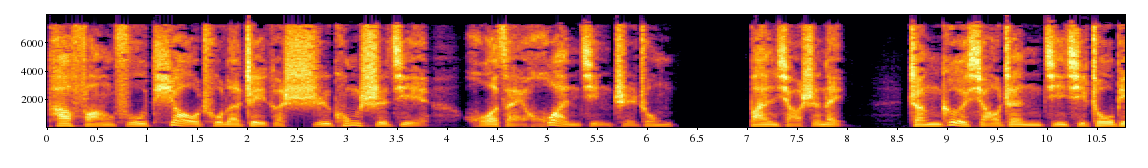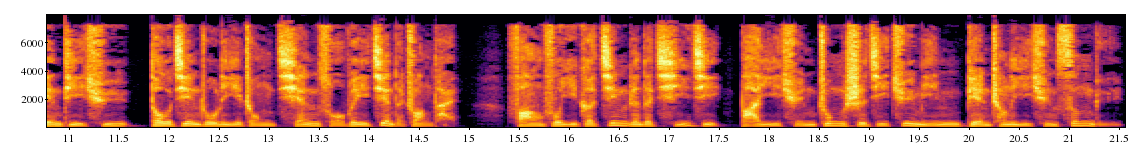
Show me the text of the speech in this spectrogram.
他仿佛跳出了这个时空世界，活在幻境之中。半小时内，整个小镇及其周边地区都进入了一种前所未见的状态。仿佛一个惊人的奇迹，把一群中世纪居民变成了一群僧侣。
